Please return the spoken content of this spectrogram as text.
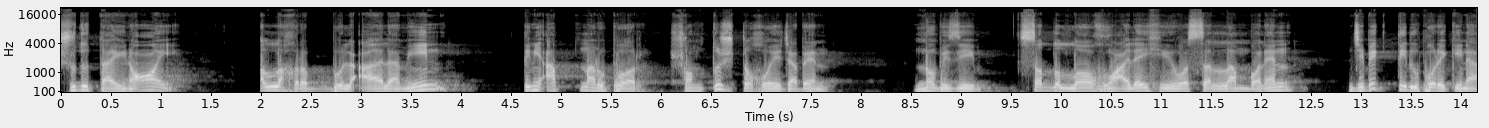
শুধু তাই নয়, আল্লাহ রব্বুল আলামিন তিনি আপনার উপর সন্তুষ্ট হয়ে যাবেন। নবীজি সাল্লাল্লাহু আলাইহি ওয়াসাল্লাম বলেন, যে ব্যক্তির উপরে কিনা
